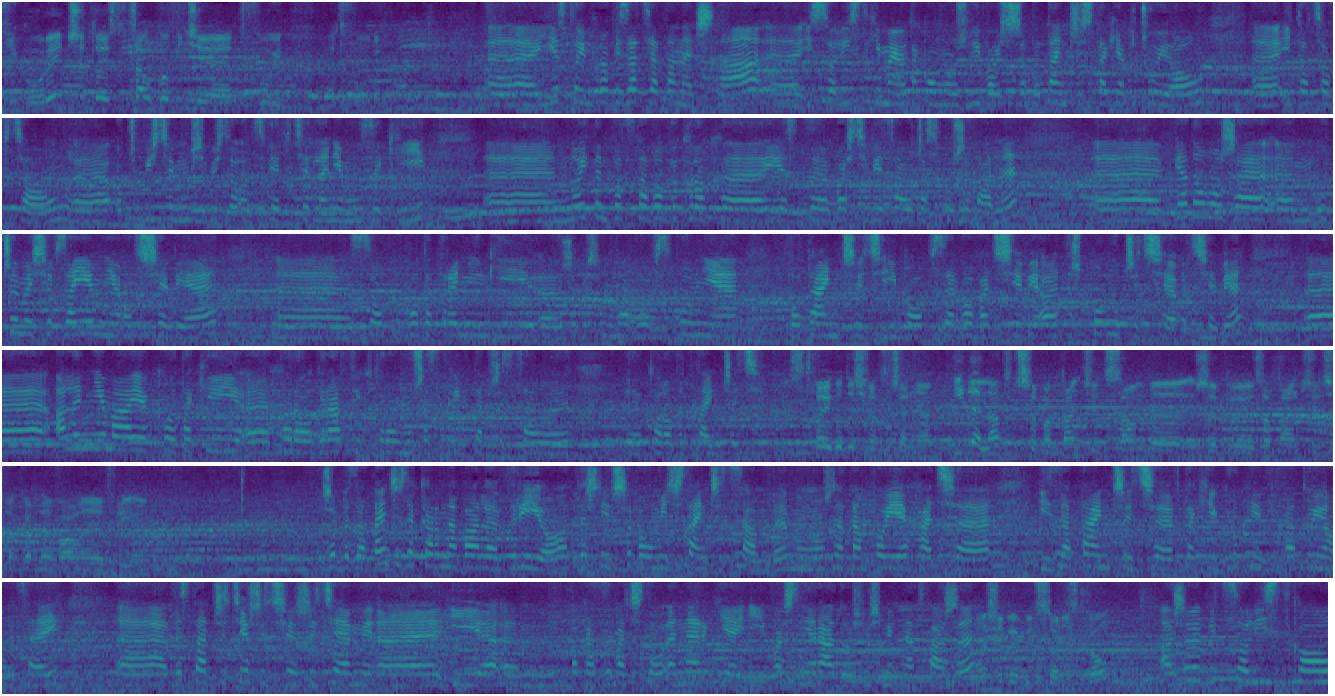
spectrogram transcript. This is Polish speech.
figury, czy to jest całkowicie twój twór? E, jest to improwizacja taneczna e, i solistki mają taką możliwość, żeby tańczyć tak jak czują e, i to co chcą. Oczywiście musi być to odzwierciedlenie muzyki. No i ten podstawowy krok jest właściwie cały czas używany. Wiadomo, że uczymy się wzajemnie od siebie. Są po to treningi, żebyśmy mogły wspólnie potańczyć i poobserwować siebie, ale też pouczyć się od siebie. Ale nie ma jako takiej choreografii, którą muszę stricte przez cały korowy tańczyć. Z Twojego doświadczenia, ile lat trzeba tańczyć sambę, żeby zatańczyć na karnawale w Rio? żeby zatańczyć na karnawale w Rio, też nie trzeba umieć tańczyć samby, bo można tam pojechać e, i zatańczyć e, w takiej grupie wiwatującej. E, wystarczy cieszyć się życiem i pokazywać tą energię i właśnie radość, uśmiech na twarzy. A żeby być solistką? A żeby być solistką,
